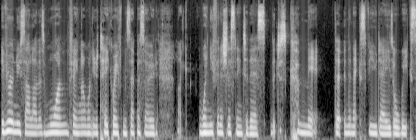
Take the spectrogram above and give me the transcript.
if you're a new seller, there's one thing I want you to take away from this episode. Like when you finish listening to this, that just commit that in the next few days or weeks,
